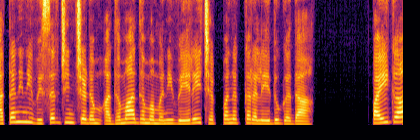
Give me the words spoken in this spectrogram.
అతనిని విసర్జించడం అధమాధమమని వేరే చెప్పనక్కరలేదు గదా. పైగా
